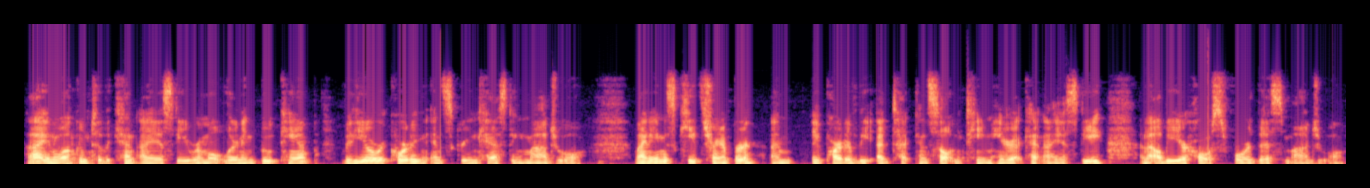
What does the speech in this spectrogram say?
Hi, and welcome to the Kent ISD Remote Learning Bootcamp Video Recording and Screencasting module. My name is Keith Tramper. I'm a part of the EdTech Consultant team here at Kent ISD, and I'll be your host for this module.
